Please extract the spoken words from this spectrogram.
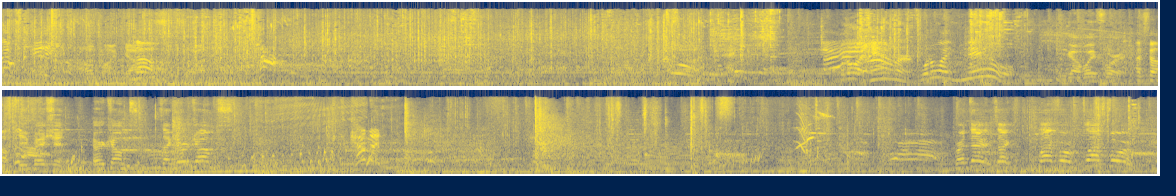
No kidding. Oh my god. No. this is, What do I hammer? What do I nail? We gotta wait for it. I fell. Be patient. Here it comes. Zach, here it comes. Coming. Right there, Zach. Platform, platform.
